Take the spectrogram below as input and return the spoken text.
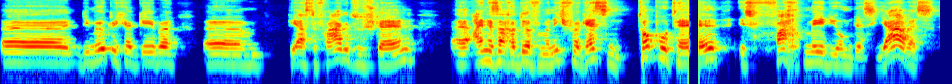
äh, die Möglichkeit gebe, äh, die erste Frage zu stellen, äh, eine Sache dürfen wir nicht vergessen. Top Hotel ist Fachmedium des Jahres.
